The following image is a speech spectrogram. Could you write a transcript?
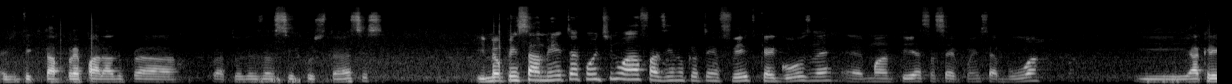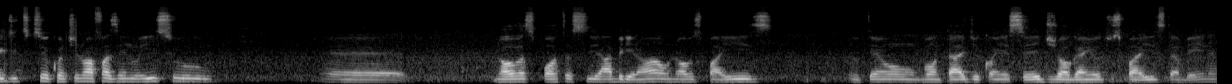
A gente tem que estar preparado para todas as circunstâncias. E meu pensamento é continuar fazendo o que eu tenho feito, que é gols, né? É manter essa sequência boa. E acredito que se eu continuar fazendo isso, é, novas portas se abrirão, novos países. Eu tenho vontade de conhecer, de jogar em outros países também, né?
